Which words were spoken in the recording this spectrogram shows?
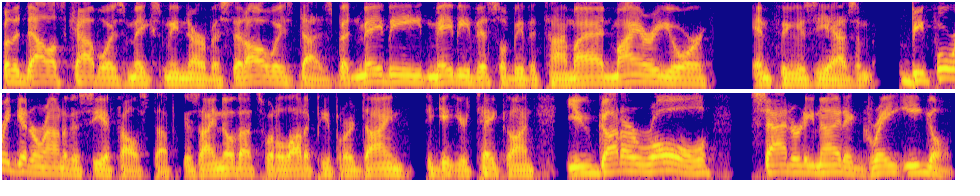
for the Dallas Cowboys makes me nervous. It always does. But maybe maybe this will be the time. I admire your enthusiasm. Before we get around to the CFL stuff, because I know that's what a lot of people are dying to get your take on, you've got a roll Saturday night at Grey Eagle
